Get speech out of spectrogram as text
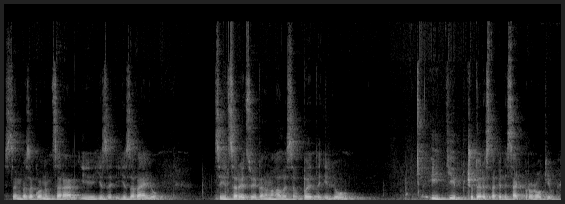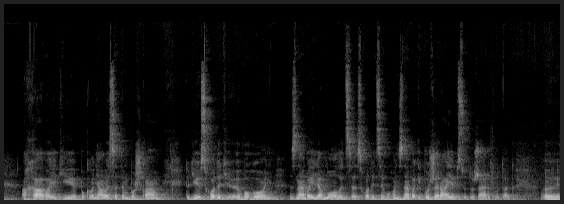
з цим беззаконним царем і Єз- Єзавелю, цією царицею, яка намагалася вбити Іллю, і ті 450 пророків Ахава, які поклонялися тим божкам, тоді сходить е, вогонь з неба, Ілля молиться, сходить цей вогонь з неба і пожирає всю ту жертву. Так? Е,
